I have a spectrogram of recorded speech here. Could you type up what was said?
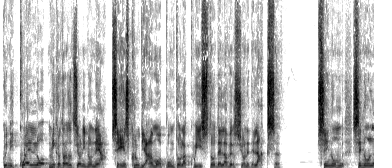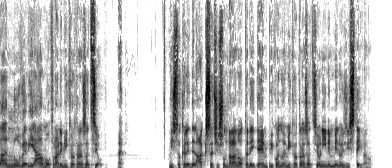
Quindi quello microtransazioni non ne ha, se escludiamo appunto l'acquisto della versione deluxe, se non, se non la annoveriamo fra le microtransazioni. Eh. Visto che le deluxe ci sono dalla notte dei tempi, quando le microtransazioni nemmeno esistevano.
